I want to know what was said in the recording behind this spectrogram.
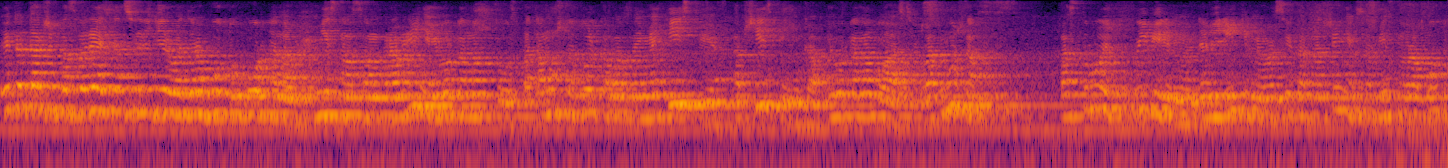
Это также позволяет консолидировать работу органов местного самоуправления и органов ТОС, потому что только во взаимодействии общественников и органов власти возможно построить выверенную, доверительную во всех отношениях совместную работу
